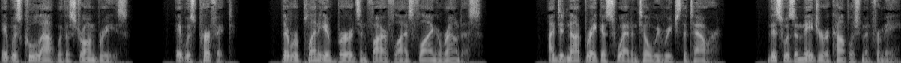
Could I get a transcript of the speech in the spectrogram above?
It was cool out with a strong breeze. It was perfect. There were plenty of birds and fireflies flying around us. I did not break a sweat until we reached the tower. This was a major accomplishment for me.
